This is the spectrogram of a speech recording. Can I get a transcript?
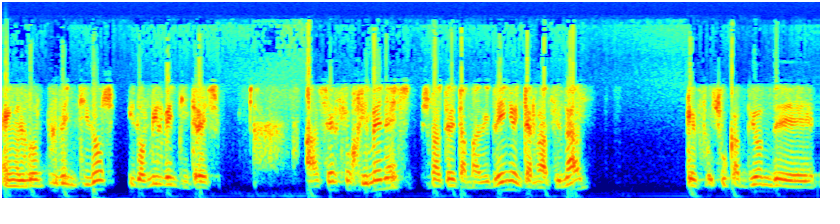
en el 2022 y 2023. A Sergio Jiménez, es un atleta madrileño internacional, que fue su campeón de,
